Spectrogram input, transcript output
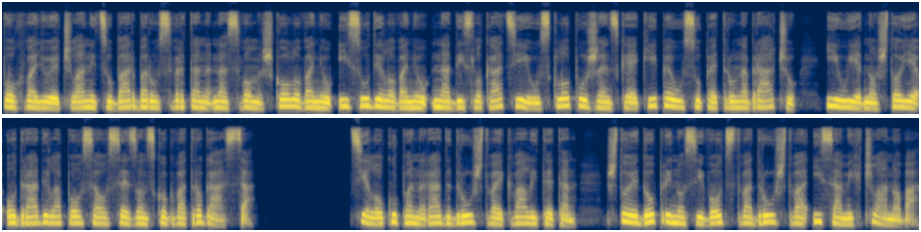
Pohvaljuje članicu Barbaru Svrtan na svom školovanju i sudjelovanju na dislokaciji u sklopu ženske ekipe u Supetru na Braču i ujedno što je odradila posao sezonskog vatrogasca. Cjelokupan rad društva je kvalitetan, što je doprinosi vodstva društva i samih članova.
